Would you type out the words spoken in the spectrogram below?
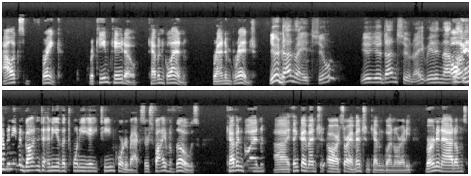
Alex Brink, Rakeem Cato, Kevin Glenn, Brandon Bridge. You're done, right? Soon? You you're done soon, right? Reading that. Oh, I haven't even gotten to any of the 2018 quarterbacks. There's five of those. Kevin Glenn, I think I mentioned, oh, sorry, I mentioned Kevin Glenn already. Vernon Adams,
